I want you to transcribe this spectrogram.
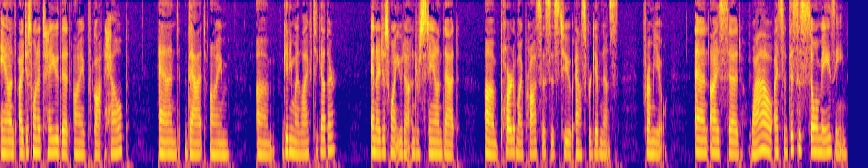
And I just want to tell you that I've got help and that I'm um, getting my life together. And I just want you to understand that um, part of my process is to ask forgiveness from you. And I said, Wow. I said, This is so amazing.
